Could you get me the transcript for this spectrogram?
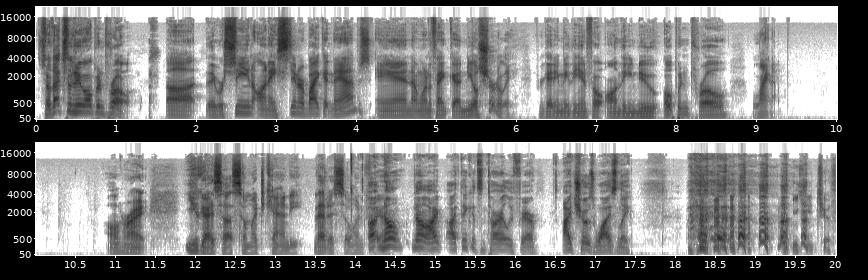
so that's the new Open Pro. Uh, they were seen on a Stinner bike at NAHBS, and I want to thank uh, Neil Shirley for getting me the info on the new Open Pro lineup. All right. You guys saw so much candy. That is so unfair. Uh, no, no, I, I think it's entirely fair. I chose wisely. you chose.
